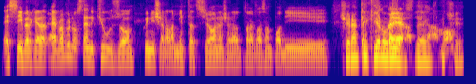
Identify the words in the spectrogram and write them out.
eh sì, perché era, era, proprio uno stand chiuso, quindi c'era l'ambientazione, c'era tutta la cosa un po' di. C'era anche Keanu Reeves diciamo.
